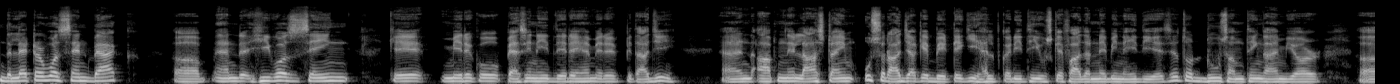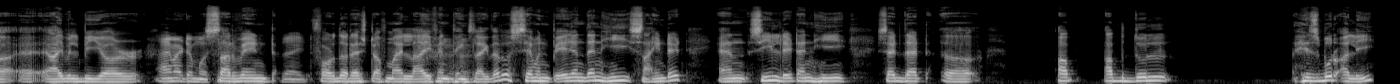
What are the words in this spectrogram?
the letter was sent back, uh, and he was saying कि मेरे को पैसे नहीं दे रहे हैं मेरे पिताजी एंड आपने लास्ट टाइम उस राजा के बेटे की हेल्प करी थी उसके फादर ने भी नहीं दिए थे तो do something I am your I will be your I am at servant for the rest of my life and things like that seven page and then he signed it and sealed it and he sent that Ab Abdul Hizbur Ali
